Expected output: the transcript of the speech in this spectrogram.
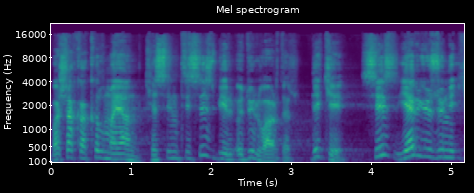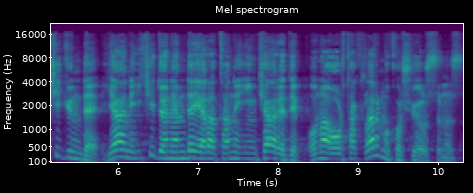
başa kakılmayan kesintisiz bir ödül vardır. De ki siz yeryüzünü iki günde yani iki dönemde yaratanı inkar edip ona ortaklar mı koşuyorsunuz?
